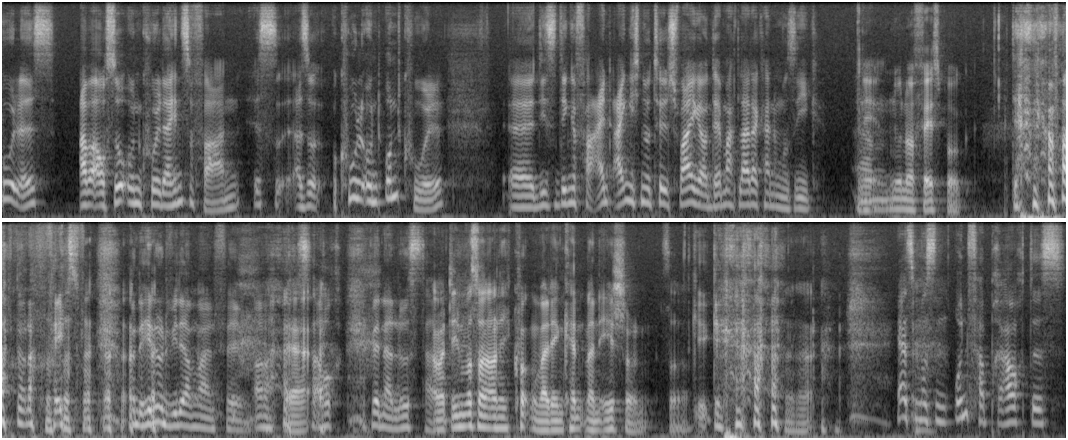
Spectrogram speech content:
cool ist, aber auch so uncool dahin zu fahren, ist also cool und uncool. Äh, diese Dinge vereint eigentlich nur Till Schweiger und der macht leider keine Musik. Nee, ähm, nur noch Facebook. Der, der, macht nur noch Facebook und hin und wieder mal einen Film. Aber ja. auch, wenn er Lust hat. Aber den muss man auch nicht gucken, weil den kennt man eh schon. So. ja. ja, es muss ein unverbrauchtes,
